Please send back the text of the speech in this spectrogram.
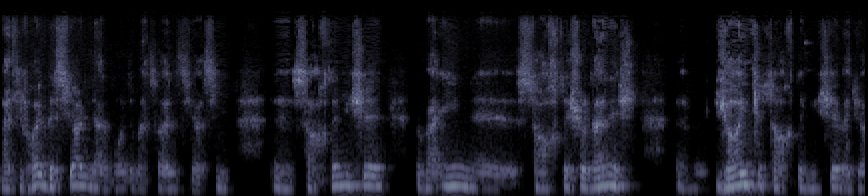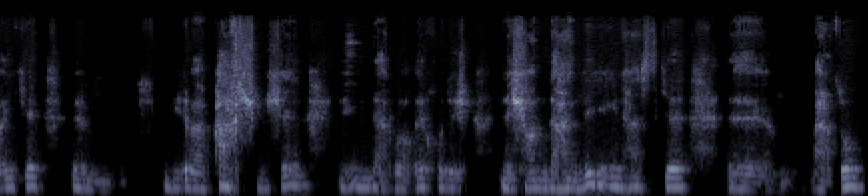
لطیف های بسیاری در مورد مسائل سیاسی ساخته میشه و این ساخته شدنش جایی که ساخته میشه و جایی که میره و پخش میشه این در واقع خودش نشان دهنده این هست که مردم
